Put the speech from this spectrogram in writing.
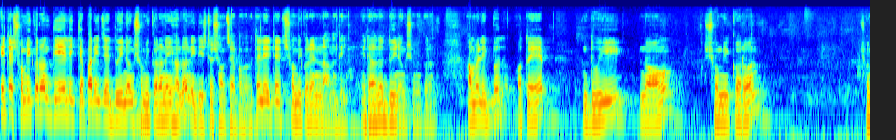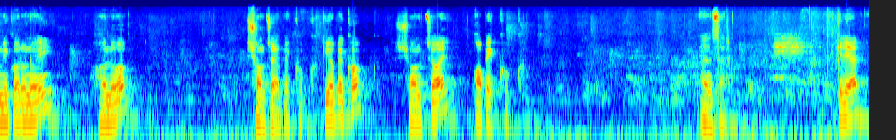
এটা সমীকরণ দিয়ে লিখতে পারি যে দুই নং সমীকরণেই হলো নির্দিষ্ট সঞ্চয় অপেক্ষক। তাহলে এটার সমীকরণের নাম দিই। এটা হলো দুই নং সমীকরণ। আমরা লিখব অতএব দুই নং সমীকরণ। সমীকরণই হল সঞ্চয় অপেক্ষক। কি অপেক্ষক? সঞ্চয় অপেক্ষক। অ্যান্সার ক্লিয়ার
